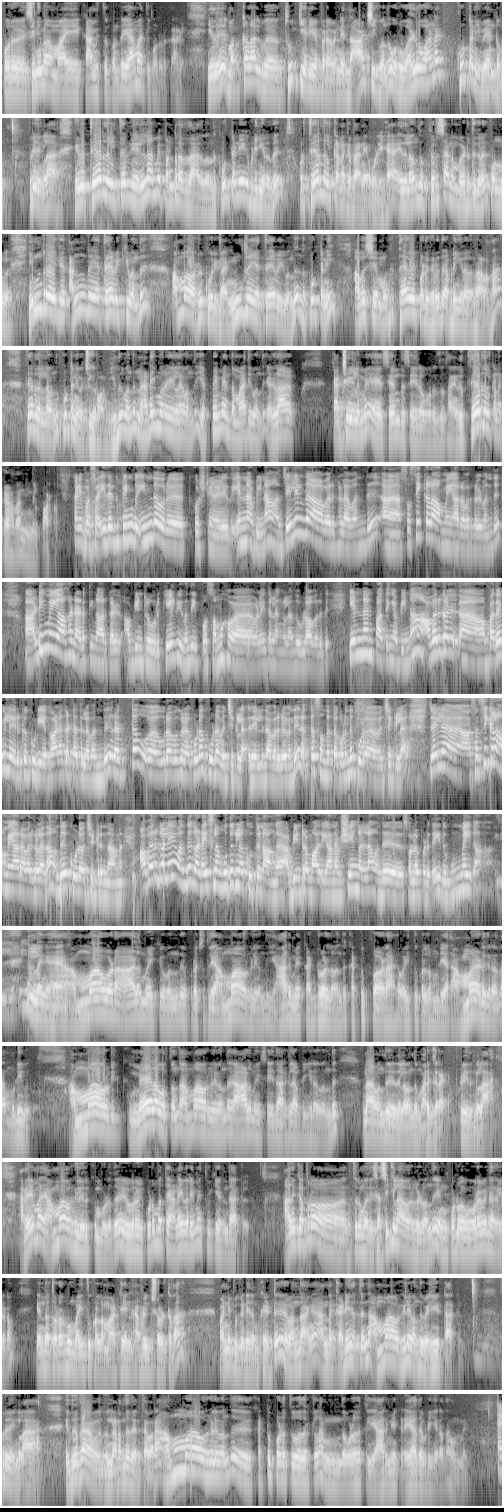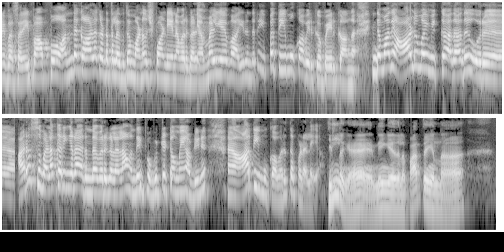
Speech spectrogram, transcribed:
ஒரு சினிமா மாயை காமித்து கொண்டு ஏமாற்றி கொண்டு இருக்கிறார்கள் இது மக்களால் தூக்கி எறியப்பட வேண்டிய இந்த ஆட்சிக்கு வந்து ஒரு வலுவான கூட்டணி வேண்டும். புரியுதுங்களா? இது தேர்தல் தேர்தல் எல்லாமே பண்ணுறது தான் அது வந்து கூட்டணி அப்படிங்கிறது ஒரு தேர்தல் கணக்கு தானே ஒழிய இதில் வந்து பெருசாக நம்ம எடுத்துக்கிறதுக்கு ஒன்றும் இல்லை. இன்றைய அன்றைய தேவைக்கு வந்து அம்மா அவர்கள் கூறிக்கலாம். இன்றைய தேவை வந்து இந்த கூட்டணி அவசியமாக தேவைப்படுகிறது அப்படிங்கிறதுனால தான் தேர்தலில் வந்து கூட்டணி வச்சுக்கிறோம். இது வந்து நடைமுறையில் வந்து எப்பயுமே இந்த மாதிரி வந்து எல்லா கட்சிகளுமே சேர்ந்து செய்கிற ஒரு இதுதான். இது தேர்தல் கணக்காக தான் நீங்கள் பார்க்கணும். கண்டிப்பாக சார். இதற்கு பின்பு இந்த ஒரு கொஸ்டின் எழுது. என்ன அப்படின்னா ஜெயலலிதா அவர்களை வந்து சசிகலா அம்மையார் அவர்கள் வந்து அடிமையாக நடத்தினார்கள் அப்படின்ற ஒரு கேள்வி வந்து இப்போ சமூக வலைதளங்கள் வந்து உலா வருது. என்னன்னு பார்த்தீங்க அப்படின்னா அவர்கள் பதவியில் இருக்கக்கூடிய காலகட்டத்தில் வந்து ரத்த உறவுகளை கூட கூட வச்சுக்கல. ஜெயலலிதா அவர்கள் வந்து ரத்த சொந்தத்தை கூட கூட வச்சுக்கல. ஜெயல சசிகலா அம்மையார் அவர்களை தான் வந்து கூட வச்சுட்டு இருந்தாங்க. அவர்களே வந்து கடைசியில் முதுகில் குத்துனாங்க அப்படின்ற மாதிரி மாதிரியான விஷயங்கள்லாம் வந்து சொல்லப்படுது. இது உண்மைதானா? இது இல்லைங்க. அம்மாவோட ஆளுமைக்கு வந்து பிரச்சனை அம்மா அவர்களை வந்து யாருமே கண்ட்ரோலில் வந்து கட்டுப்பாடாக வைத்து கொள்ள முடியாது. அம்மா எடுக்கிறது தான் முடிவு. அம்மா அவர்களுக்கு மேலே ஒருத்தர் வந்து அம்மா அவர்களை வந்து ஆளுமை செய்தார்கள் அப்படிங்கிறது வந்து நான் வந்து இதில் வந்து மறுக்கிறேன். புரியுதுங்களா? அதே மாதிரி அம்மா அவர்கள் இருக்கும் பொழுது இவர்கள் குடும்பத்தை அனைவரையுமே தூக்கி இருந்தார்கள் அதுக்கப்புறம் திருமதி சசிகலா அவர்கள் வந்து என் குடு உறவினர்களிடம் எந்த தொடர்பும் வைத்துக்கொள்ள மாட்டேன் அப்படின்னு சொல்லிட்டு தான் மன்னிப்பு கடிதம் கேட்டு வந்தாங்க. அந்த கடிதத்தை வந்து அம்மா அவர்களே வந்து வெளியிட்டார்கள். புரியுதுங்களா? இதுதான் இது நடந்ததே தவிர அம்மா அவர்களை வந்து கட்டுப்படுத்துவதற்கெல்லாம் இந்த உலகத்தில் யாருமே கிடையாது அப்படிங்கிறது தான் உண்மை. கண்டிப்பா சார். இப்ப அப்போ அந்த காலகட்டத்துல வந்து மனோஜ் பாண்டியன் அவர்கள் எம்எல்ஏவா இருந்துட்டு இப்ப திமுகவிற்கு போயிருக்காங்க. இந்த மாதிரி ஆளுமை மிக்க அதாவது ஒரு அரசு வழக்கறிஞரா இருந்தவர்கள் எல்லாம் வந்து இப்ப விட்டுட்டோமே அப்படின்னு அதிமுக வருத்தப்படலையா? இல்லைங்க. நீங்கள் இதில் பார்த்தீங்கன்னா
